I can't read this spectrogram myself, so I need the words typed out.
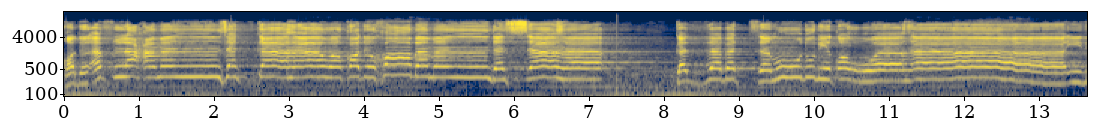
قد أفلح من زكاها وقد خاب من دساها. كذبت ثمود بطواها إذ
